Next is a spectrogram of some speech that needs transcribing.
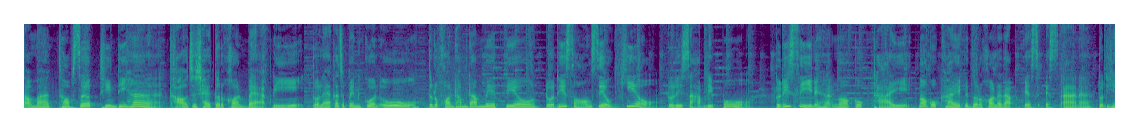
ต่อมาท็อปเซิร์ฟทีมที่ 5 เขาจะใช้ตัวละครแบบนี้ ตัวแรกก็จะเป็นกวนอู ตัวละครทำดาเมจเดียว ตัวที่ 2 เสี่ยวเกี้ยว ตัวที่ 3 ลิปโป้ ตัวที่ 4 นะฮะงอกกไทยงอกกไทเป็นตัวละครระดับ SSR นะ ตัวที่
